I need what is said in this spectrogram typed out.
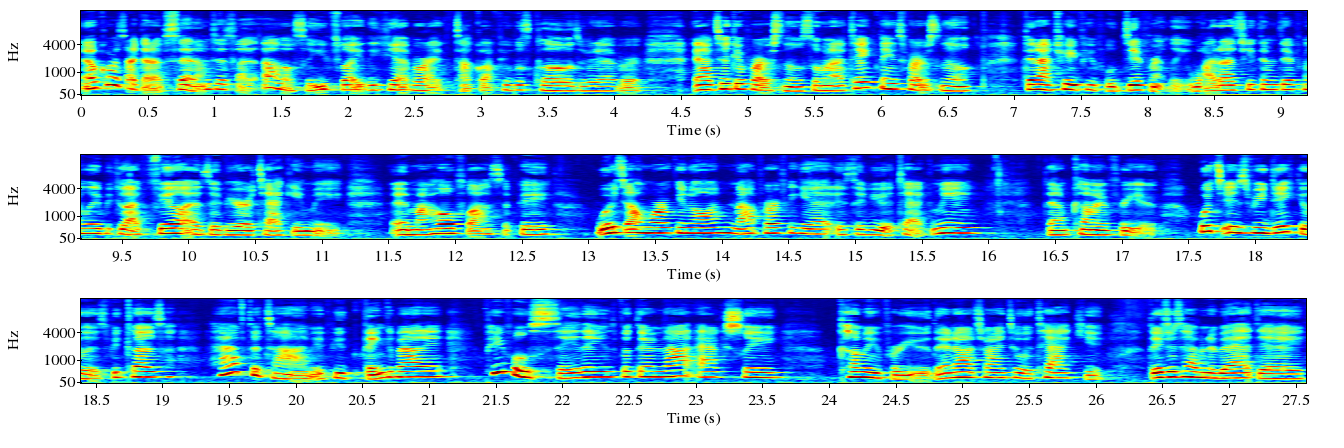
And of course, I got upset. I'm just like, oh, so you feel like you have a right to talk about people's clothes or whatever. And I took it personal. So when I take things personal, then I treat people differently. Why do I treat them differently? Because I feel as if you're attacking me. And my whole philosophy, which I'm working on, not perfect yet, is if you attack me, then I'm coming for you. Which is ridiculous because half the time, if you think about it, people say things, but they're not actually coming for you. They're not trying to attack you. They're just having a bad day.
